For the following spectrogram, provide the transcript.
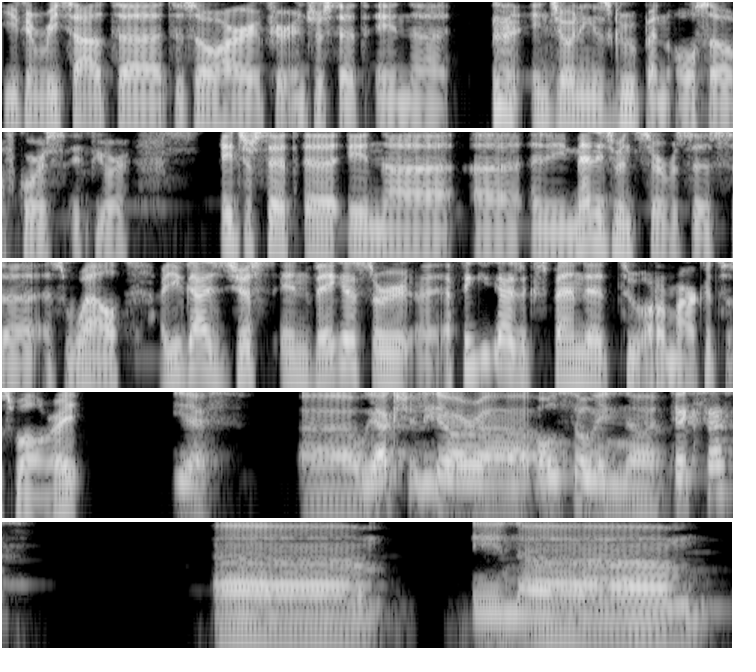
you can reach out uh, to Zohar if you're interested in uh, in joining his group, and also, of course, if you're interested uh, in uh, uh, any management services uh, as well. Are you guys just in Vegas, or I think you guys expanded to other markets as well, right? Yes, uh, we actually are uh, also in uh, Texas, um, in um,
